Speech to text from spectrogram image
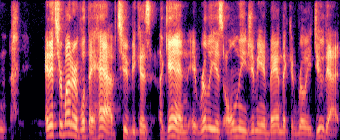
And it's a reminder of what they have too, because again, it really is only Jimmy and Bam that can really do that.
